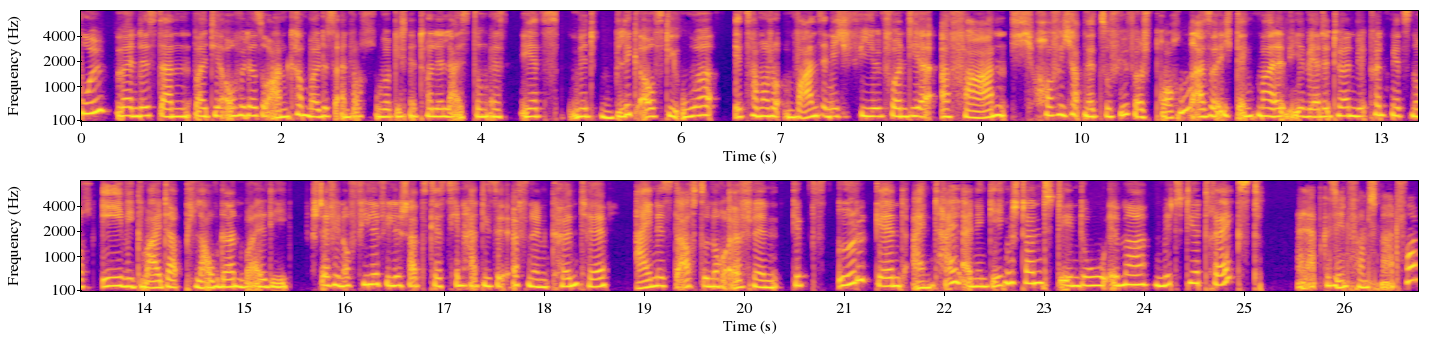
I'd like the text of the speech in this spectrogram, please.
cool, wenn das dann bei dir auch wieder so ankam, weil das einfach wirklich eine tolle Leistung ist. Jetzt mit Blick auf die Uhr, jetzt haben wir schon wahnsinnig viel von dir erfahren. Ich hoffe, ich habe nicht zu viel versprochen. Also ich denke mal, ihr werdet hören, wir könnten jetzt noch ewig weiter plaudern, weil die Steffi noch viele, viele Schatzkästchen hat, die sie öffnen könnte. Eines darfst du noch öffnen. Gibt es irgendeinen Teil, einen Gegenstand, den du immer mit dir trägst? Mal abgesehen vom Smartphone?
